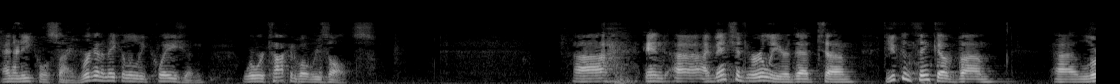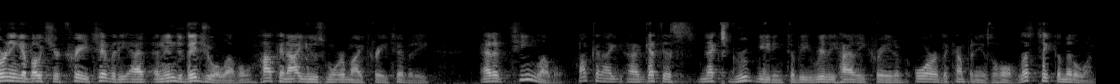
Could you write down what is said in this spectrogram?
and an equal sign. We're going to make a little equation where we're talking about results. Uh, and uh, I mentioned earlier that um, you can think of um, uh, learning about your creativity at an individual level. How can I use more of my creativity? At a team level, how can I uh, get this next group meeting to be really highly creative or the company as a whole? Let's take the middle one.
